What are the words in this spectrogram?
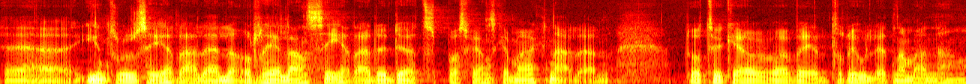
eh, introducerade eller relanserade döds på svenska marknaden. Då tycker jag det var väldigt roligt när man,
